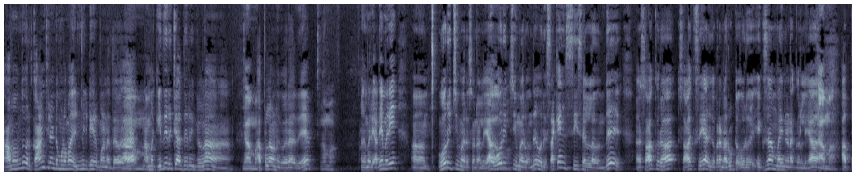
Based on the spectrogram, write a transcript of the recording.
அவன் வந்து ஒரு கான்பிடென்ட் மூலமா நின்னுகிட்டே இருப்பானே தவிர. நமக்கு இது இருக்கு அது இருக்குலாம் அப்பெல்லாம் அவனுக்கு வராது. ஆமா. அந்த மாதிரி. அதே மாதிரி ஓரிச்சிமார் சொன்னேன் இல்லையா? ஓரிச்சிமார் வந்து ஒரு செகண்ட் சீசன்ல வந்து சாக்குரா சாக்ஸே அதுக்கப்புறம் நருட்டோ ஒரு எக்ஸாம் மாதிரி நடக்கும் இல்லையா? அப்ப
